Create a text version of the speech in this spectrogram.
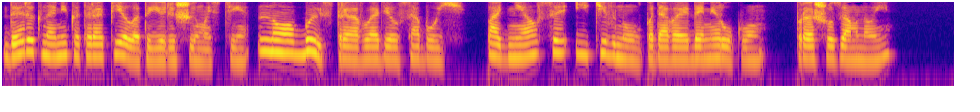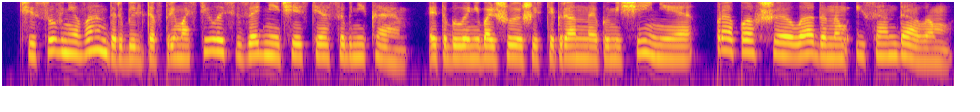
Дерек на миг оторопел от ее решимости, но быстро овладел собой. Поднялся и кивнул, подавая даме руку. «Прошу за мной». Часовня Вандербильтов примостилась в задней части особняка. Это было небольшое шестигранное помещение, пропахшее ладаном и сандалом.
